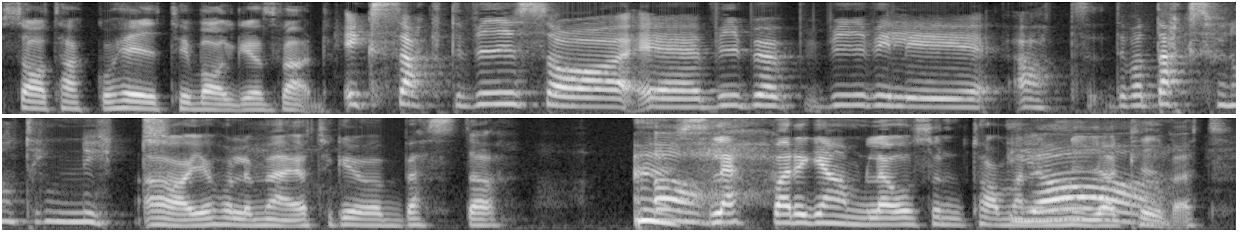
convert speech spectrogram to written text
sa tack och hej till Wahlgrens värld? Exakt, vi sa, eh, vi, behöv, vi ville att det var dags för någonting nytt. Ja, jag håller med. Jag tycker det var bästa. Ah. Släppa det gamla och så tar man Ja. det nya klivet.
